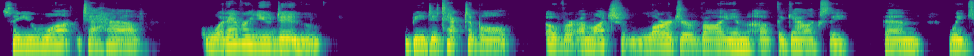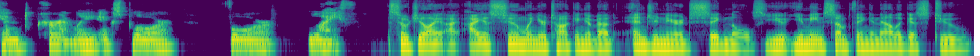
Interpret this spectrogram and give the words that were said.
So you want to have whatever you do be detectable over a much larger volume of the galaxy than we can currently explore for life. So, Jill, I, I, assume when you're talking about engineered signals, you, you mean something analogous to,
